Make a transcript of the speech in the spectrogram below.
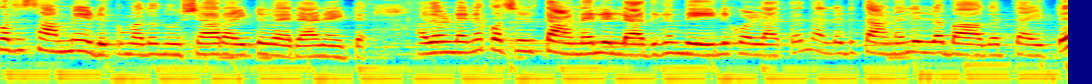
കുറച്ച് സമയം എടുക്കും അതൊന്ന് ഉഷാറായിട്ട് വരാനായിട്ട്. അതുകൊണ്ട് തന്നെ കുറച്ചൊരു തണലുള്ള അധികം വെയിൽ കൊള്ളാത്ത നല്ലൊരു തണലുള്ള ഭാഗത്തായിട്ട്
